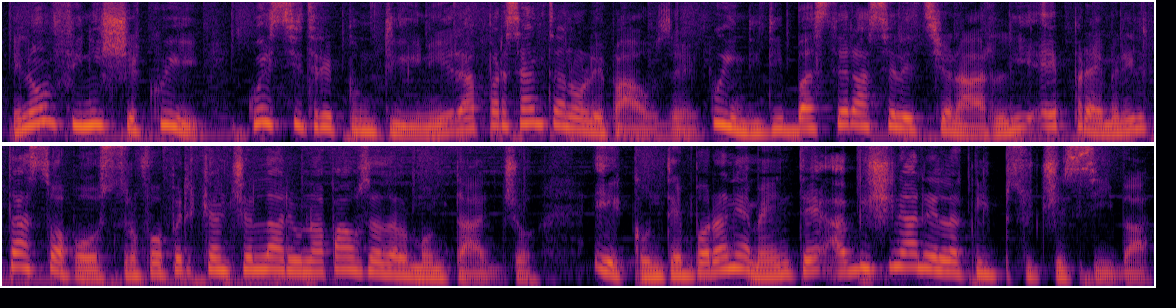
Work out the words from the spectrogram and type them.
E non finisce qui, questi tre puntini rappresentano le pause, quindi ti basterà selezionarli e premere il tasto apostrofo per cancellare una pausa dal montaggio e contemporaneamente avvicinare la clip successiva.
